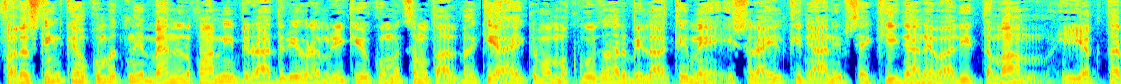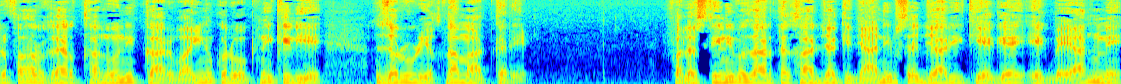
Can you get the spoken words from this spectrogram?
फलस्तीन की हुकूमत ने बैन अवी बिरादरी और अमरीकी हुकूमत से मुतालबा किया है कि वो मकबूजा अरब इलाके में इसराइल की जानब से की जाने वाली तमाम एक तरफा और गैर कानूनी कार्रवाइयों को रोकने के लिए ज़रूरी इकदाम करे। फलस्तीनी वजारत खारजा की जानब से जारी किए गए एक बयान में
